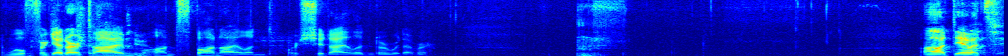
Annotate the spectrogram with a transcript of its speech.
And we'll forget our time on Spawn Island or Shit Island or whatever. Ah, damn it.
